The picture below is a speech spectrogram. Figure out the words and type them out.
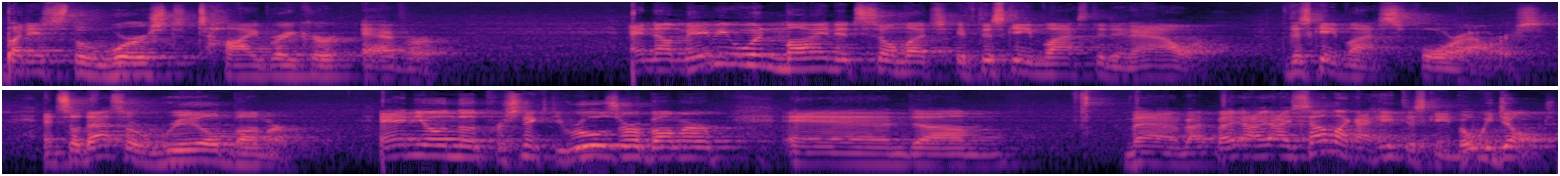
but it's the worst tiebreaker ever. And now maybe we wouldn't mind it so much if this game lasted an hour. This game lasts four hours. And so that's a real bummer. And you know, the persnickety rules are a bummer, and um, Man, I, I sound like I hate this game, but we don't.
